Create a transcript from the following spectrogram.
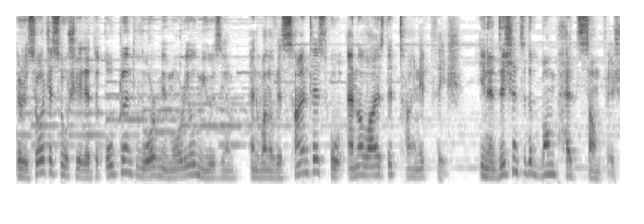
a research associate at the Auckland War Memorial Museum and one of the scientists who analyzed the tiny fish. In addition to the bumphead sunfish,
